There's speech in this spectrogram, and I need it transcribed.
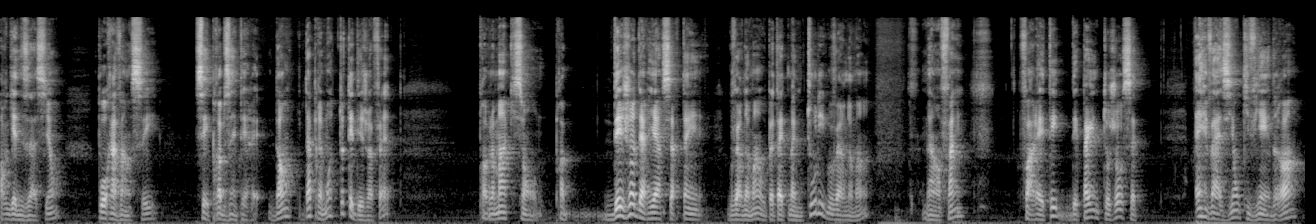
organisation, pour avancer ses propres intérêts. Donc, d'après moi, tout est déjà fait. Probablement qu'ils sont déjà derrière certains gouvernements, ou peut-être même tous les gouvernements. Mais enfin, il faut arrêter de dépeindre toujours cette invasion qui viendra,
